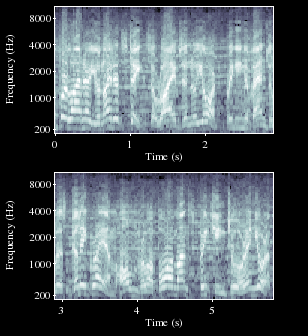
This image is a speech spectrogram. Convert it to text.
superliner United States arrives in New York, bringing evangelist Billy Graham home from a four-month preaching tour in Europe.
